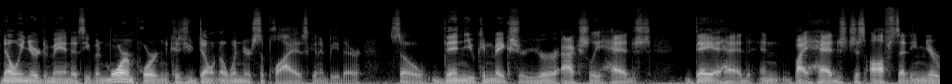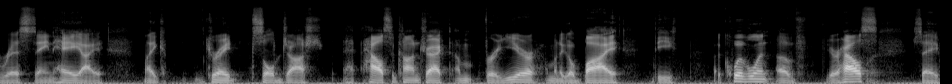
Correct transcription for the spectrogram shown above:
knowing your demand is even more important because you don't know when your supply is going to be there. So then you can make sure you're actually hedged day ahead, and by hedge, just offsetting your risk, saying, "Hey, I like great sold Josh house a contract. I'm for a year. I'm going to go buy the equivalent of your house. Say,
